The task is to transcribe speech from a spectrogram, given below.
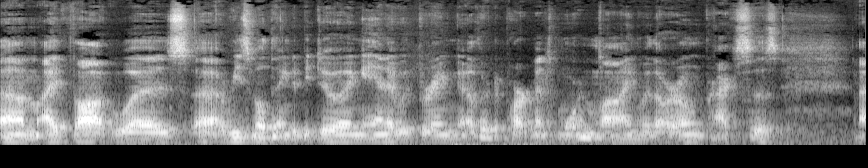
um, I thought was a reasonable thing to be doing, and it would bring other departments more in line with our own practices. Uh,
